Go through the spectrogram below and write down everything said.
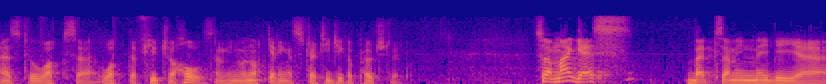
as to what uh, what the future holds. I mean, we're not getting a strategic approach to it. So my guess, but I mean, maybe uh,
